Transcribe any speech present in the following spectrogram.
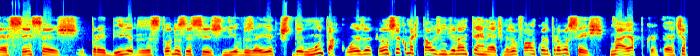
é, Ciências Proibidas, todos esses livros aí. Estudei muita coisa. Eu não sei como é que tá hoje em dia na internet, mas eu vou falar uma coisa para vocês. Na época, é, tinha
